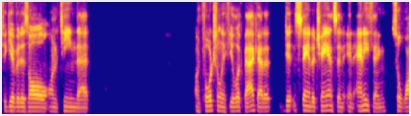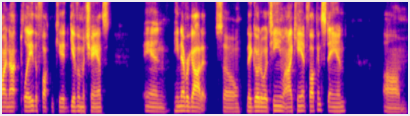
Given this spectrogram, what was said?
to give it his all on a team that unfortunately, if you look back at it, didn't stand a chance in, in anything. So why not play the fucking kid, give him a chance? And he never got it. So they go to a team I can't fucking stand. Um,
